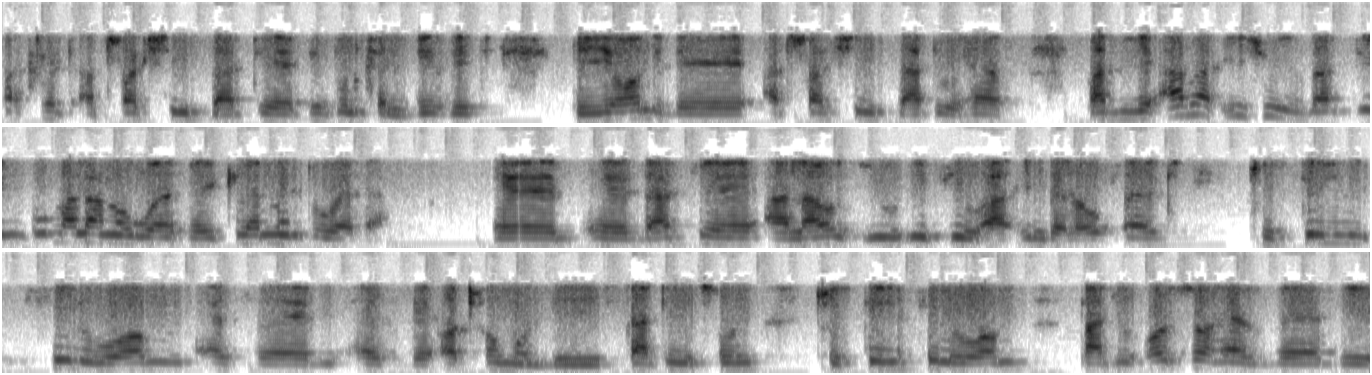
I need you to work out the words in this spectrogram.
sacred attractions that uh, people can visit beyond the attractions that we have. But the other issue is that in Mpumalanga we have a clement weather uh, that allows you, if you are in the low veld, to still feel warm as, um, as the autumn will be starting soon, to still feel warm but you also have the, the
